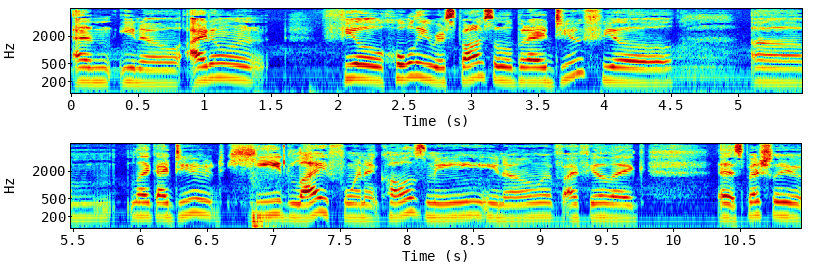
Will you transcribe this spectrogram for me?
and you know I don't feel wholly responsible, but I do feel um, like I do heed life when it calls me. You know, if I feel like, especially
